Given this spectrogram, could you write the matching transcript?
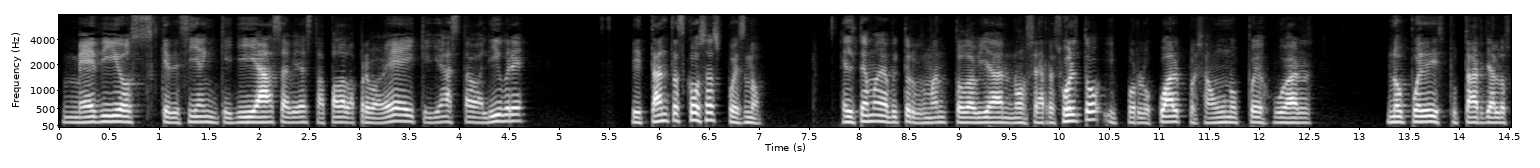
medios que decían que ya se había destapado la prueba B y que ya estaba libre y tantas cosas, pues no. El tema de Víctor Guzmán todavía no se ha resuelto y por lo cual pues aún no puede jugar no puede disputar ya los,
